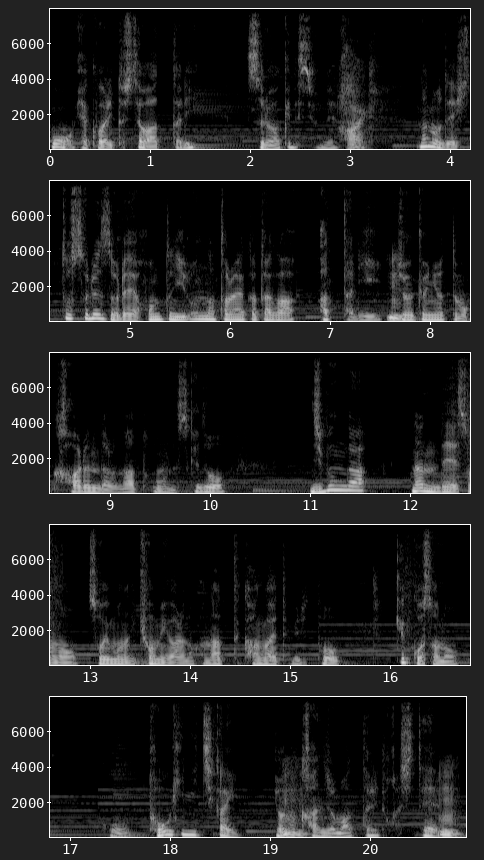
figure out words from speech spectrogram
も役割としてはあったりするわけですよね。はい。なので人それぞれ本当にいろんな捉え方があったりうん状況によっても変わるんだろうなと思うんですけど、自分がなんでそのそういうものに興味があるのかなって考えてみると結構そのこう逃避に近いような感情もあったりとかして、うん。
